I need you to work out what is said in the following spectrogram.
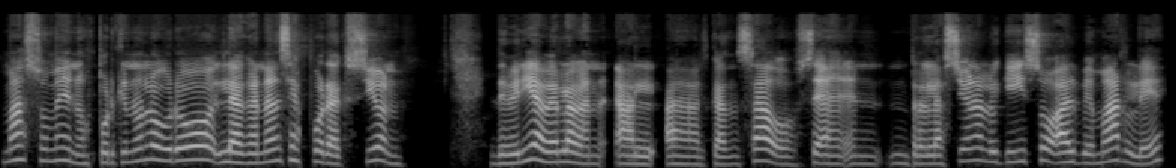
más o menos, porque no logró las ganancias por acción debería haberla alcanzado. O sea, en, relación a lo que hizo Albe Marle,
